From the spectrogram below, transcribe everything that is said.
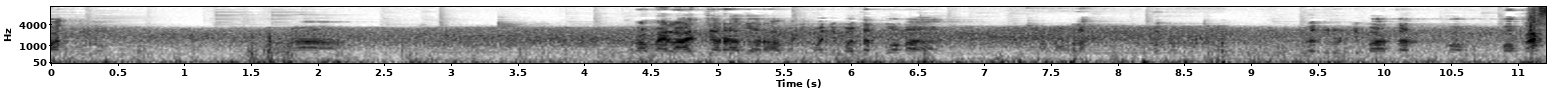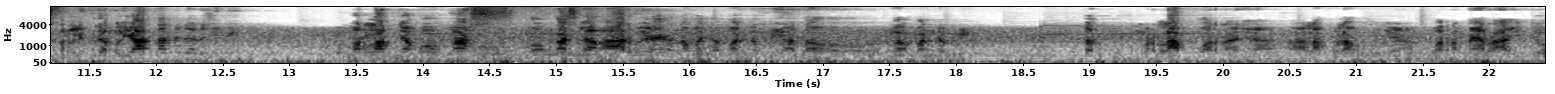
40 nah ramai lancar agak ramai. Cuma jembatan gua nggak mau lah Takut, takut. udah turun jembatan kok kokas terlihat udah kelihatan nih dari sini. Gemerlapnya kokas kokas nggak ngaruh ya namanya pandemi atau nggak pandemi. Tetap gemerlap warnanya eh, lampu-lampunya warna merah hijau.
